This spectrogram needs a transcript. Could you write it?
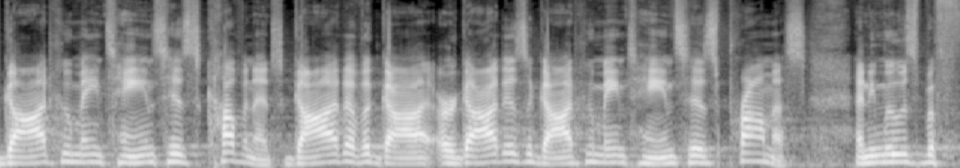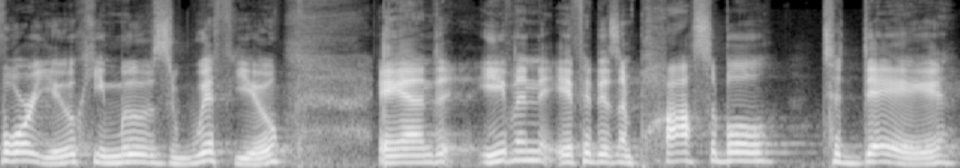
God who maintains his covenant. God of a God or God is a God who maintains his promise. And he moves before you, he moves with you. And even if it is impossible today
